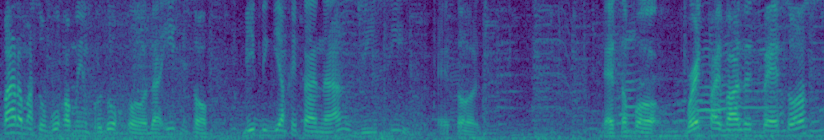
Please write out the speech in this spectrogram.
Para masubukan mo yung produkto, the Easy Soft, bibigyan kita ng GC. Ito. Ito po, worth 500 pesos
